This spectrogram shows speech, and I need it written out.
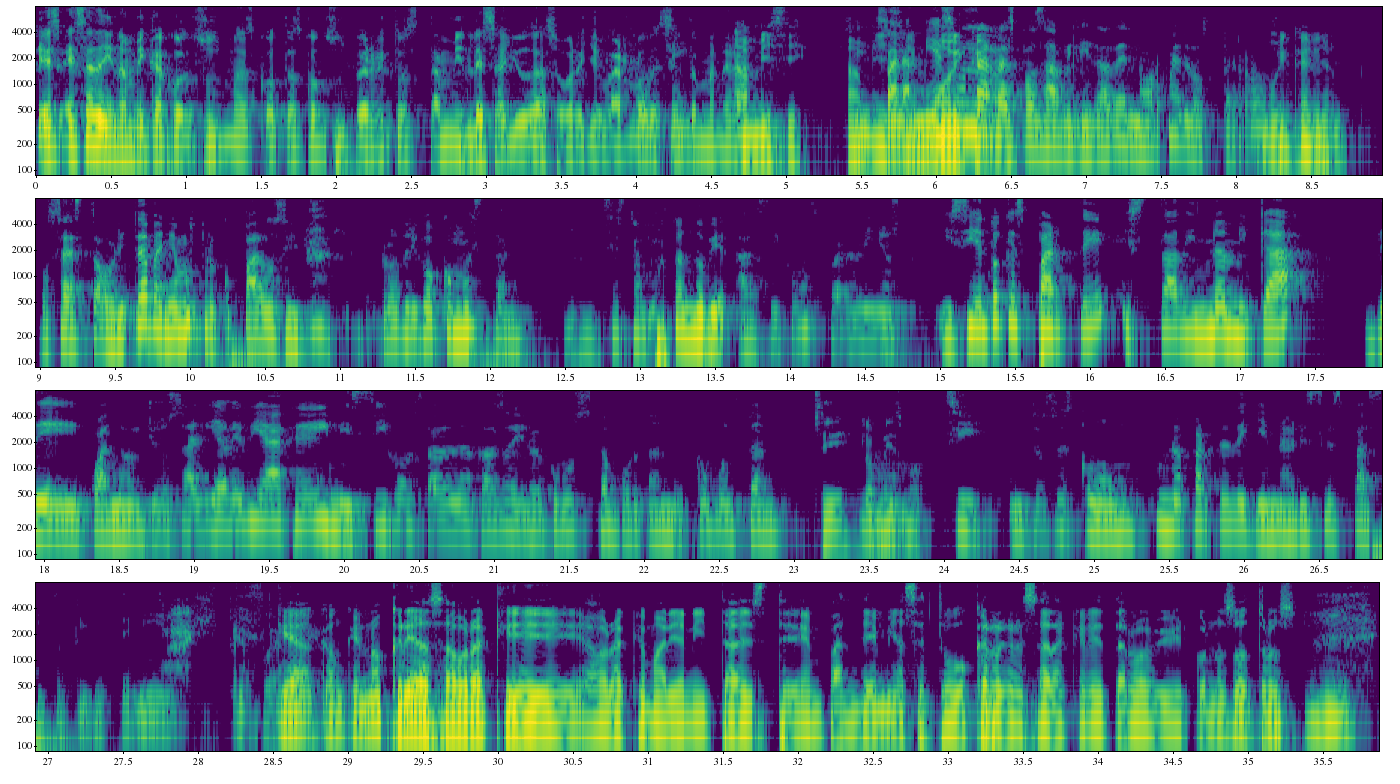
es, esa dinámica con sus mascotas, con sus perritos, también les ayuda a sobrellevarlo de cierta Sí. manera. A mí sí. A Sí, mí para sí, mí muy es una cañón, responsabilidad enorme los perros. Muy cañón. O sea, esto, ahorita veníamos preocupados y, Rodrigo, ¿cómo están? Se están portando bien, así como si fueran niños. Y siento que es parte, esta dinámica, de cuando yo salía de viaje y mis hijos estaban en la casa y era cómo se están portando, cómo están. Sí, lo mismo. Sí, entonces como un- una parte de llenar ese espacito que yo tenía. Qué Que, fuerte. que aunque no creas, ahora que, ahora que Marianita este, en pandemia se tuvo que regresar a Querétaro a vivir con nosotros,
